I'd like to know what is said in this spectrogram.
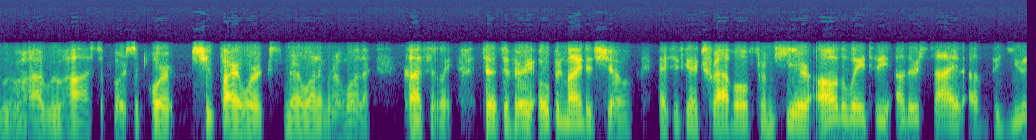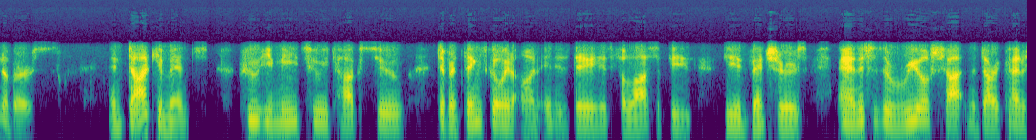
ruha, ruha, support, support, shoot fireworks, marijuana, marijuana, constantly. So it's a very open minded show as he's going to travel from here all the way to the other side of the universe and document who he meets, who he talks to, different things going on in his day, his philosophies, the adventures. And this is a real shot in the dark kind of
